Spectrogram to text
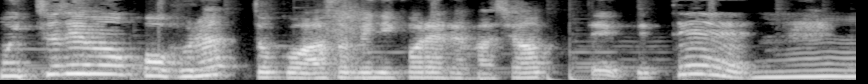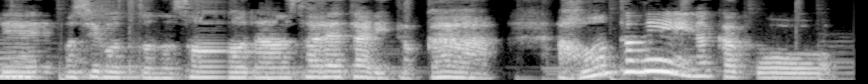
もういつでもこうフラッとこう遊びに来れる場所って言ってて、うんで、お仕事の相談されたりとか、あ本当になんかこう、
